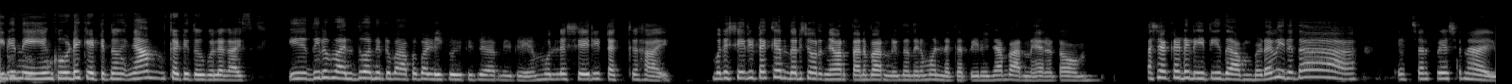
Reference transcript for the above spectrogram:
ഇനി നീയും കൂടി കെട്ടിത്തൂ ഞാൻ കെട്ടിത്തൂക്കൂല ഗായ്സ് ഇതിലും വലുത് വന്നിട്ട് ബാപ്പ പള്ളിക്ക് പോയിട്ട് പറഞ്ഞില്ലേ? Mullassery tech hi. Mullassery tech എന്തൊരു ചൊറഞ്ഞ വർത്താനം പറഞ്ഞിരുന്നതിന് മുന്നക്കത്തിൽ ഞാൻ പറഞ്ഞു തരട്ടോ പക്ഷെ ഒക്കെ ഡിലീറ്റ് ചെയ്ത്. അമ്പടെ വിരുതാ ആയി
